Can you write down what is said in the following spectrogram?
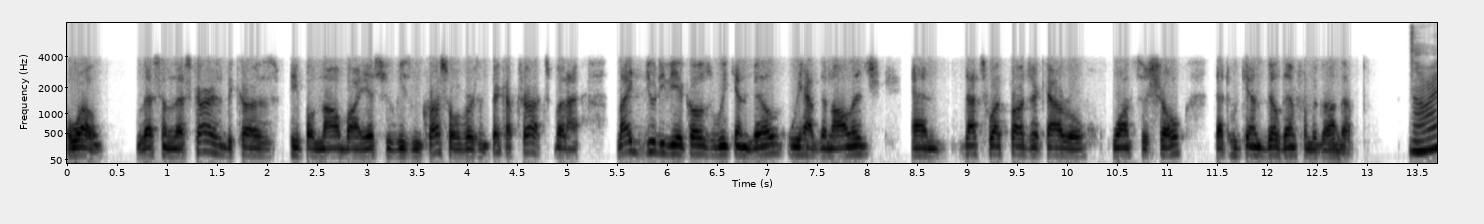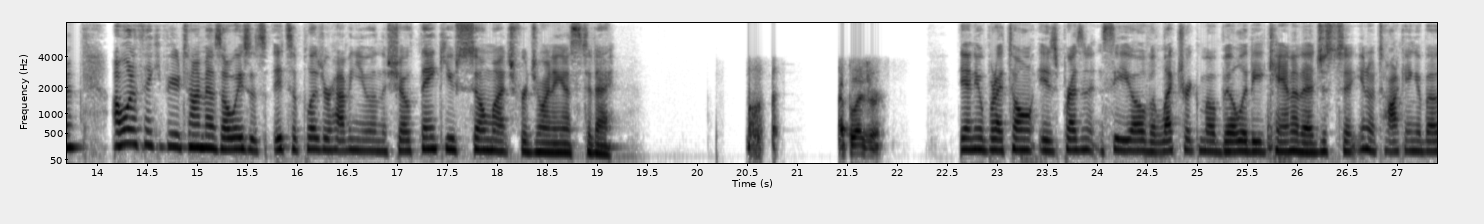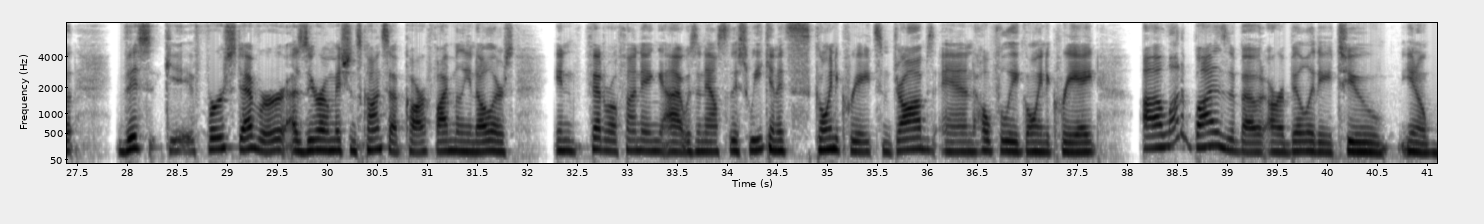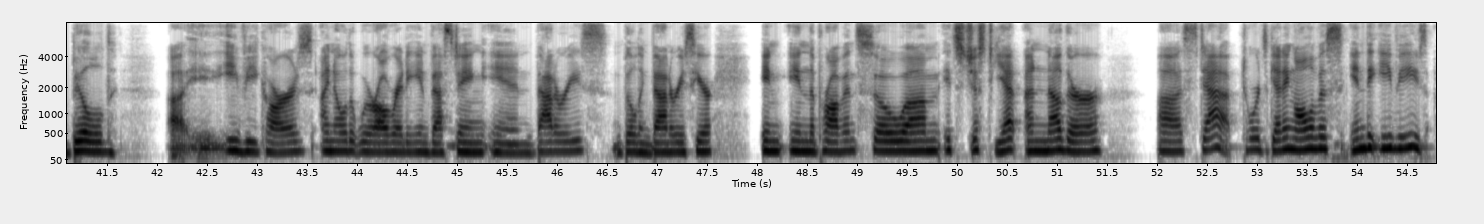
Well, less and less cars because people now buy SUVs and crossovers and pickup trucks. But uh, light duty vehicles we can build. We have the knowledge, and that's what Project Arrow wants to show that we can build them from the ground up. All right. I want to thank you for your time. As always, it's, it's a pleasure having you on the show. Thank you so much for joining us today. My pleasure. Daniel Breton is president and CEO of Electric Mobility Canada. Just to, you know, talking about this first ever a zero emissions concept car, $5 million in federal funding uh, was announced this week and it's going to create some jobs and hopefully going to create a lot of buzz about our ability to, you know, build uh, EV cars. I know that we're already investing in batteries, building batteries here in, in the province. So, um, it's just yet another uh, step towards getting all of us into EVs.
